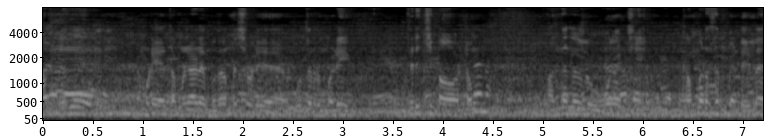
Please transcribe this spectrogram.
மாண்புமிகு நம்முடைய தமிழ்நாடு முதலமைச்சருடைய உத்தரவின்படி திருச்சி மாவட்டம் அந்தநல்லூர் ஊராட்சி கம்பரசன்பேட்டையில்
